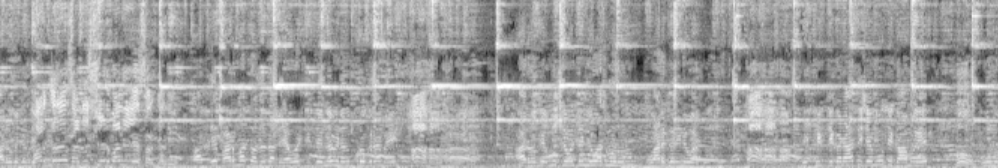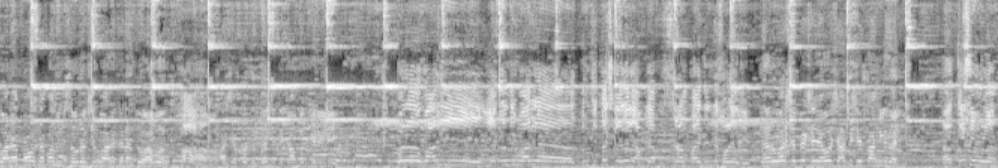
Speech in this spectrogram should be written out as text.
आरोग्याच्या वारकऱ्यांसाठी शेड बांधलेले आहे सरकारने. हा, ते फार महत्वाचं झालं. या वर्षी ते नवीन प्रोग्राम आहे. हा हा हा. हा, आरोग्य मुख्यमंत्री निवास म्हणून वारकरी निवास. हा हा हा. ते ठिकठिकाणी अतिशय मोठी कामं आहेत. हो. ऊन वारा पावसापासून संरक्षण वारकऱ्यांचं व्हावं. हा हा. हा अशा पद्धतीने त्यांनी ती कामं केलेली बरं वारी एकंदरीत वारी अं, तुमची कशी काय झाली? आपल्या श्रम पायदंडी सोहळ्याची? दर वर्षापेक्षा या वर्षी अतिशय चांगली झाली. अं, कशामुळं?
